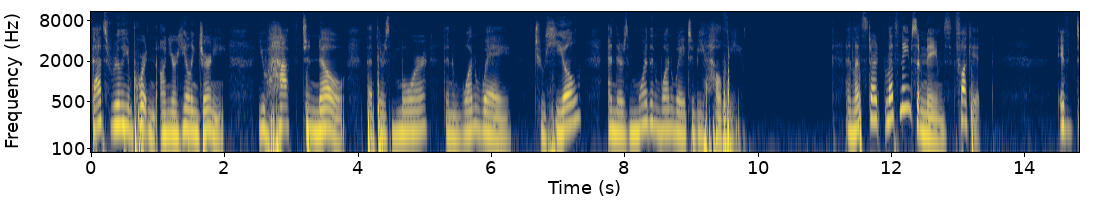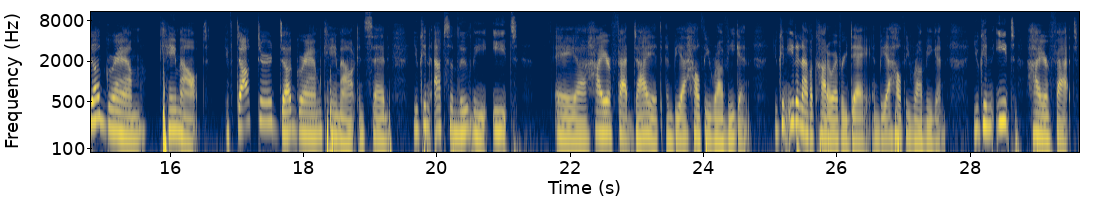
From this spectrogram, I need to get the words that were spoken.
that's really important on your healing journey. You have to know that there's more than one way to heal and there's more than one way to be healthy. And let's start, let's name some names. Fuck it. If Doug Graham came out, if Dr. Doug Graham came out and said, you can absolutely eat a uh, higher fat diet and be a healthy raw vegan. You can eat an avocado every day and be a healthy raw vegan. You can eat higher fat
